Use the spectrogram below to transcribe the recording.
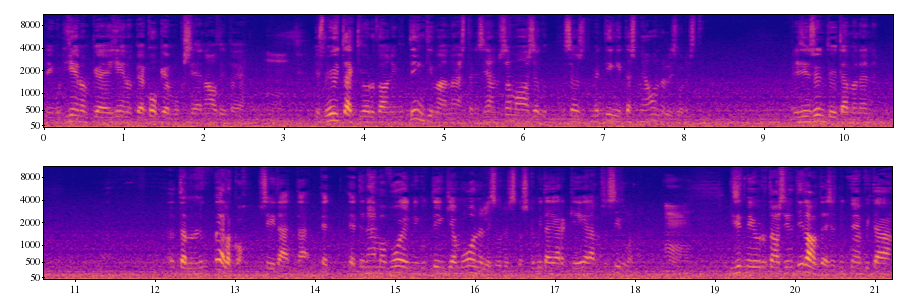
niin kuin hienompia ja hienompia kokemuksia ja nautintoja. Mm. Jos me yhtäkkiä joudutaan niin kuin tinkimään näistä, niin sehän on sama asia kuin se, että me tingittäisiin meidän onnellisuudesta. Eli siinä syntyy tämmöinen tämmöinen niin pelko siitä, että et, et enhän mä voi niin kuin, tinkiä mun onnellisuudessa, koska mitä järkeä elämässä silloin Mm. Ja sitten me joudutaan siihen tilanteeseen, että nyt meidän pitää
